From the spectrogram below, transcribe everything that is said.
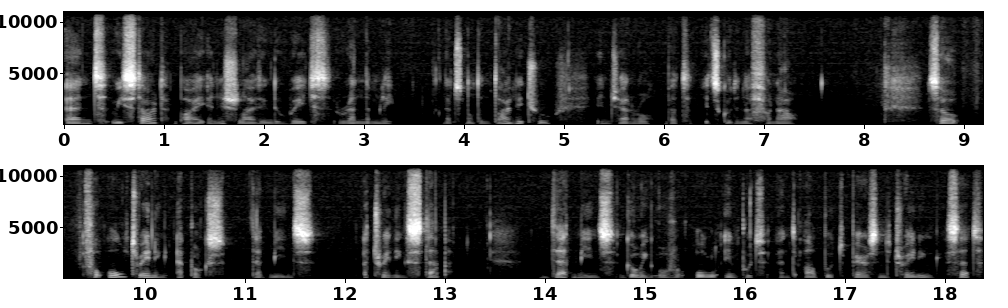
and we start by initializing the weights randomly. That's not entirely true in general, but it's good enough for now. So, for all training epochs, that means a training step. That means going over all input and output pairs in the training set.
